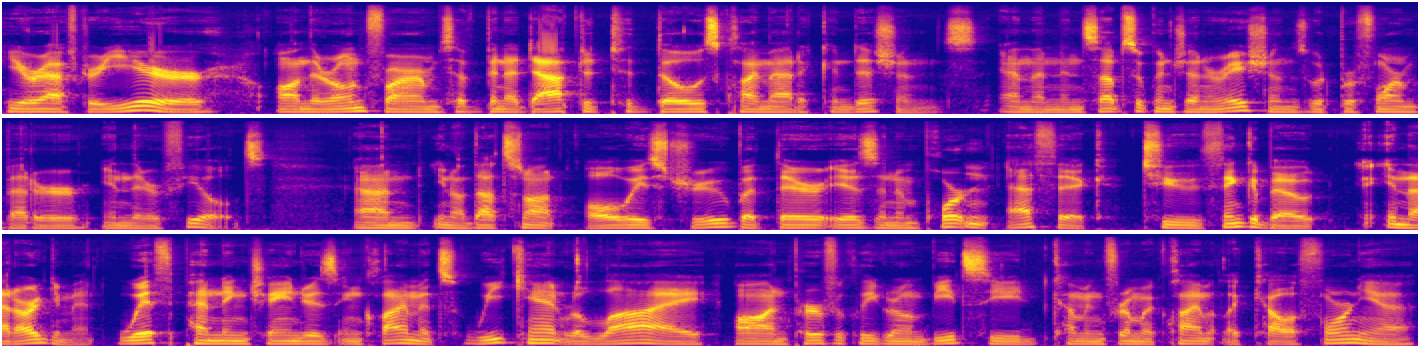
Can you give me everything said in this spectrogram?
year after year on their own farms have been adapted to those climatic conditions and then in subsequent generations would perform better in their fields. And you know that's not always true, but there is an important ethic to think about in that argument. With pending changes in climates, we can't rely on perfectly grown beet seed coming from a climate like California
